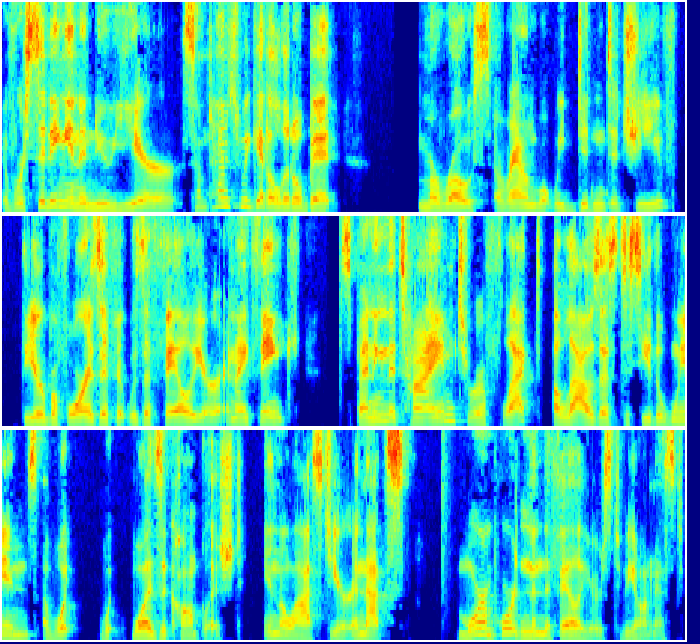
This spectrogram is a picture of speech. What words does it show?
if we're sitting in a new year, sometimes we get a little bit morose around what we didn't achieve the year before as if it was a failure. And I think spending the time to reflect allows us to see the wins of what, what was accomplished in the last year. And that's more important than the failures, to be honest.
